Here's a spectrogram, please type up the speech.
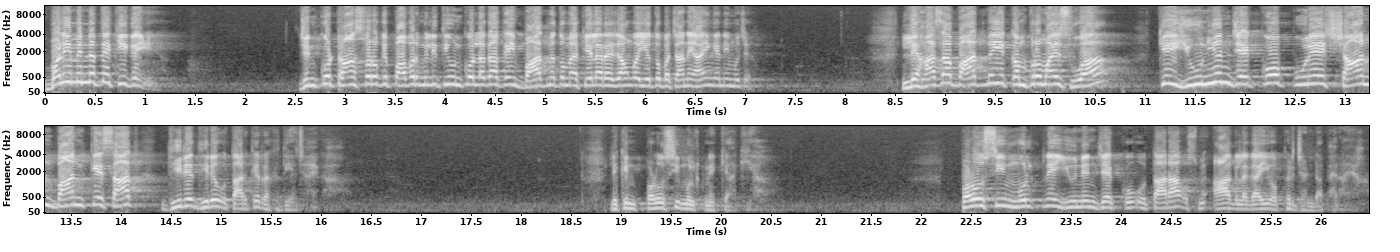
बड़ी मिन्नतें की गई। जिनको ट्रांसफरों की पावर मिली थी, उनको लगा कहीं बाद में तो मैं अकेला रह जाऊँगा, ये तो बचाने आएँगे नहीं मुझे। लिहाजा बाद में ये कंप्रोमाइज हुआ कि यूनियन जैक को पूरे शान बान के साथ धीरे धीरे उतार के रख दिया जाएगा। लेकिन पड़ोसी मुल्क ने क्या किया? पड़ोसी मुल्क ने यूनियन जैक को उतारा, उसमें आग लगाई और फिर झंडा फहराया।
